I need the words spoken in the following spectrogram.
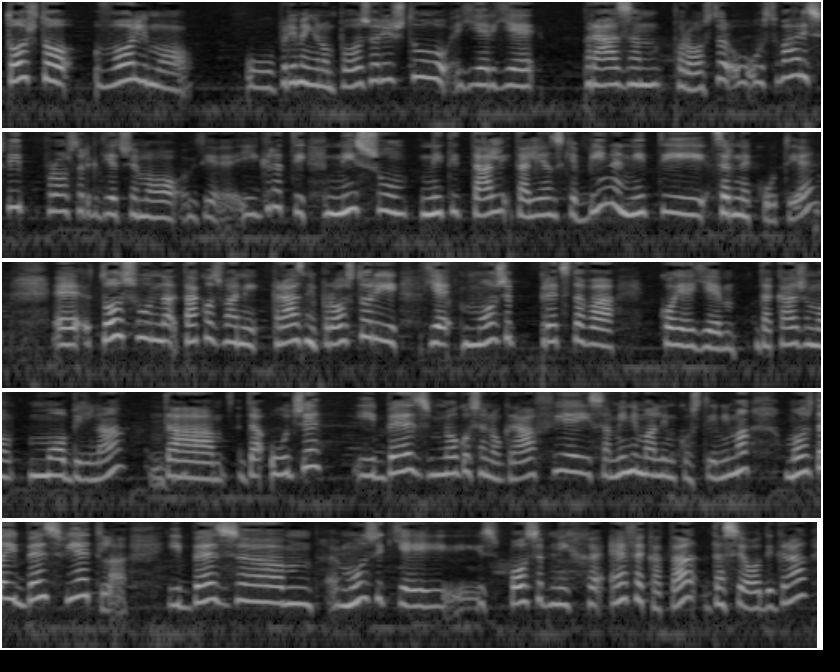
to što volimo u primenjenom pozorištu jer je prazan prostor. U, u stvari svi prostori gdje ćemo gdje igrati nisu niti tali, talijanske bine, niti crne kutije. E, to su na, takozvani prazni prostori gdje može predstava која е, да кажемо, мобилна, да, да уđе и без многу сценографија и со минималним костимима, можда и без светла, и без э, музике и, и посебних ефеката да се одигра,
